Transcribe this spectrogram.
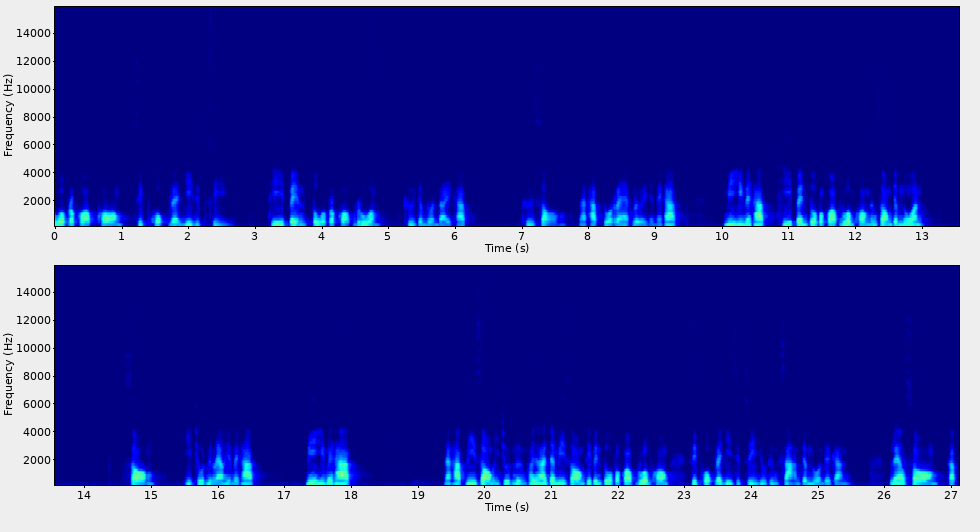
ตัวประกอบของ 16 และ 24 ที่เป็นตัวประกอบร่วมคือจำนวนใดครับ คือ 2 นะครับ ตัวแรกเลยเห็นไหมครับ มีอีกไหมครับที่เป็นตัวประกอบร่วมของทั้งสองจำนวน 2 อีกชุดหนึ่งแล้วเห็นไหมครับ มีอีกไหมครับนะครับมี 2 อีกชุดหนึ่งเพราะฉะนั้นจะมี 2 ที่เป็นตัวประกอบร่วมของ 16 และ 24 อยู่ถึง 3จำนวนด้วยกัน แล้ว 2 กับ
